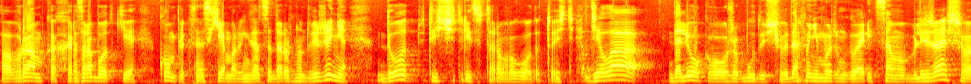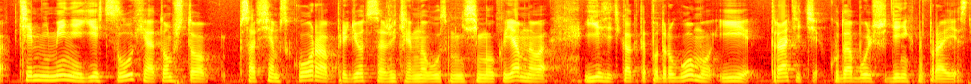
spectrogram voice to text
э, в рамках разработки комплексной схемы организации дорожного движения до 2032 года. То есть дела далекого уже будущего, да, мы не можем говорить самого ближайшего. Тем не менее, есть слухи о том, что совсем скоро придется жителям Новоусмани, Семилка Ямного ездить как-то по-другому и тратить куда больше денег на проезд.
